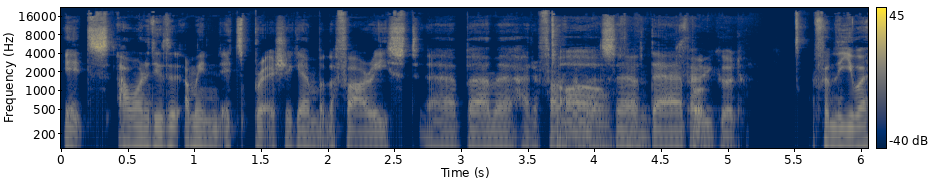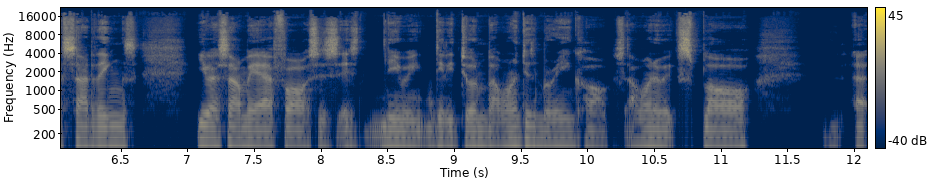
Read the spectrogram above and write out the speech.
It's I want to do that. I mean, it's British again, but the Far East, uh, Burma had a family oh, that served there. Very good. From the US side of things, US Army Air Force is, is nearly, nearly done, but I want to do the Marine Corps. I want to explore uh,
